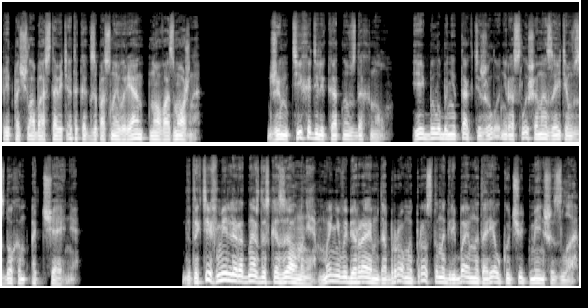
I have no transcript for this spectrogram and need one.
Предпочла бы оставить это как запасной вариант, но возможно. Джим тихо, деликатно вздохнул. Ей было бы не так тяжело, не расслыша за этим вздохом отчаяния. Детектив Миллер однажды сказал мне, мы не выбираем добро, мы просто нагребаем на тарелку чуть меньше зла.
